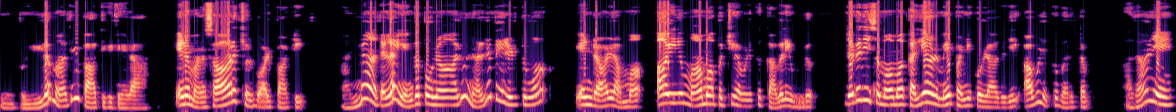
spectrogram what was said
என் பிள்ளை மாதிரி பார்த்துக்கிட்டேடா என மனசார சொல்வாள் பாட்டி. அண்ணா அதெல்லாம் எங்க போனாலும் நல்ல பேர் எடுத்துருவான் என்றாள் அம்மா. ஆயினும் மாமா பற்றி அவளுக்கு கவலை உண்டு. ஜெகதீச மாமா கல்யாணமே பண்ணி கொள்ளாததில் அவளுக்கு வருத்தம். அதானே?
